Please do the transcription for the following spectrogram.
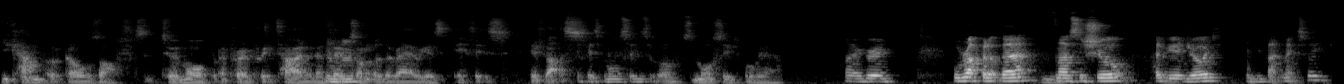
you can put goals off to, to a more appropriate time and then focus on other areas if it's if that's if it's more suitable It's more suitable. Yeah. I agree we'll wrap it up there Mm. nice and short hope you enjoyed we'll be back next week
